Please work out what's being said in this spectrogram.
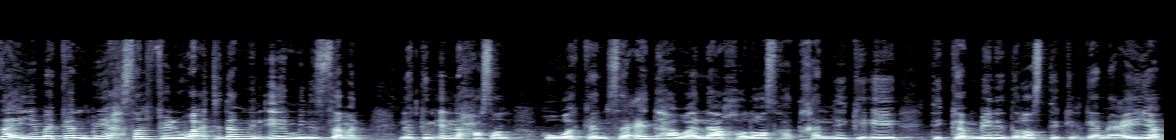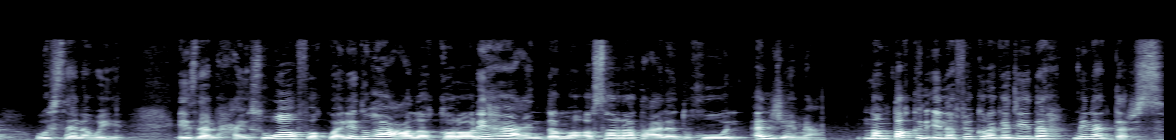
زي ما كان بيحصل في الوقت ده من الإيه؟ من الزمن. لكن إيه اللي حصل؟ هو كان ساعدها لها خلاص هتخليكي إيه؟ تكملي دراستك الجامعية والثانوية. اذا حيث وافق والدها على قرارها عندما أصرت على دخول الجامعة. ننتقل إلى فكرة جديدة من الدرس.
